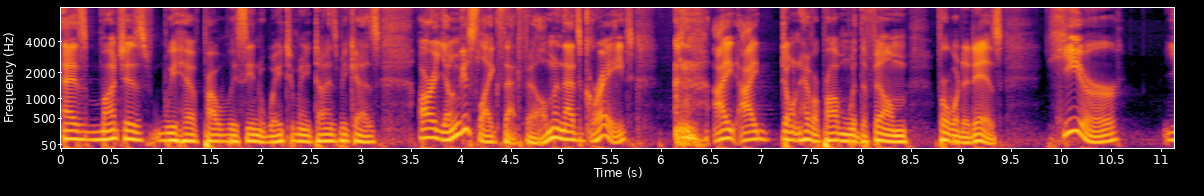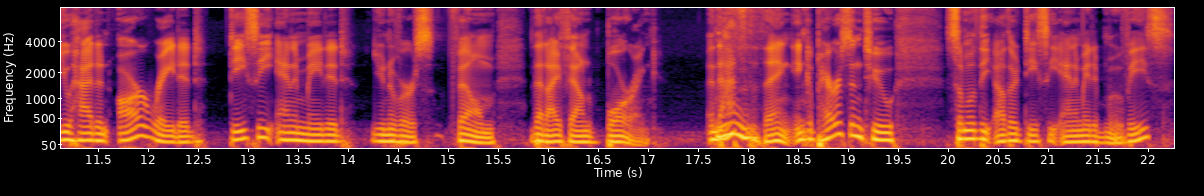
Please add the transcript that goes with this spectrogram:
as much as we have probably seen it way too many times because our youngest likes that film, and that's great. I I don't have a problem with the film for what it is. Here, you had an R-rated DC animated universe film that I found boring. And that's mm. the thing. In comparison to some of the other DC animated movies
